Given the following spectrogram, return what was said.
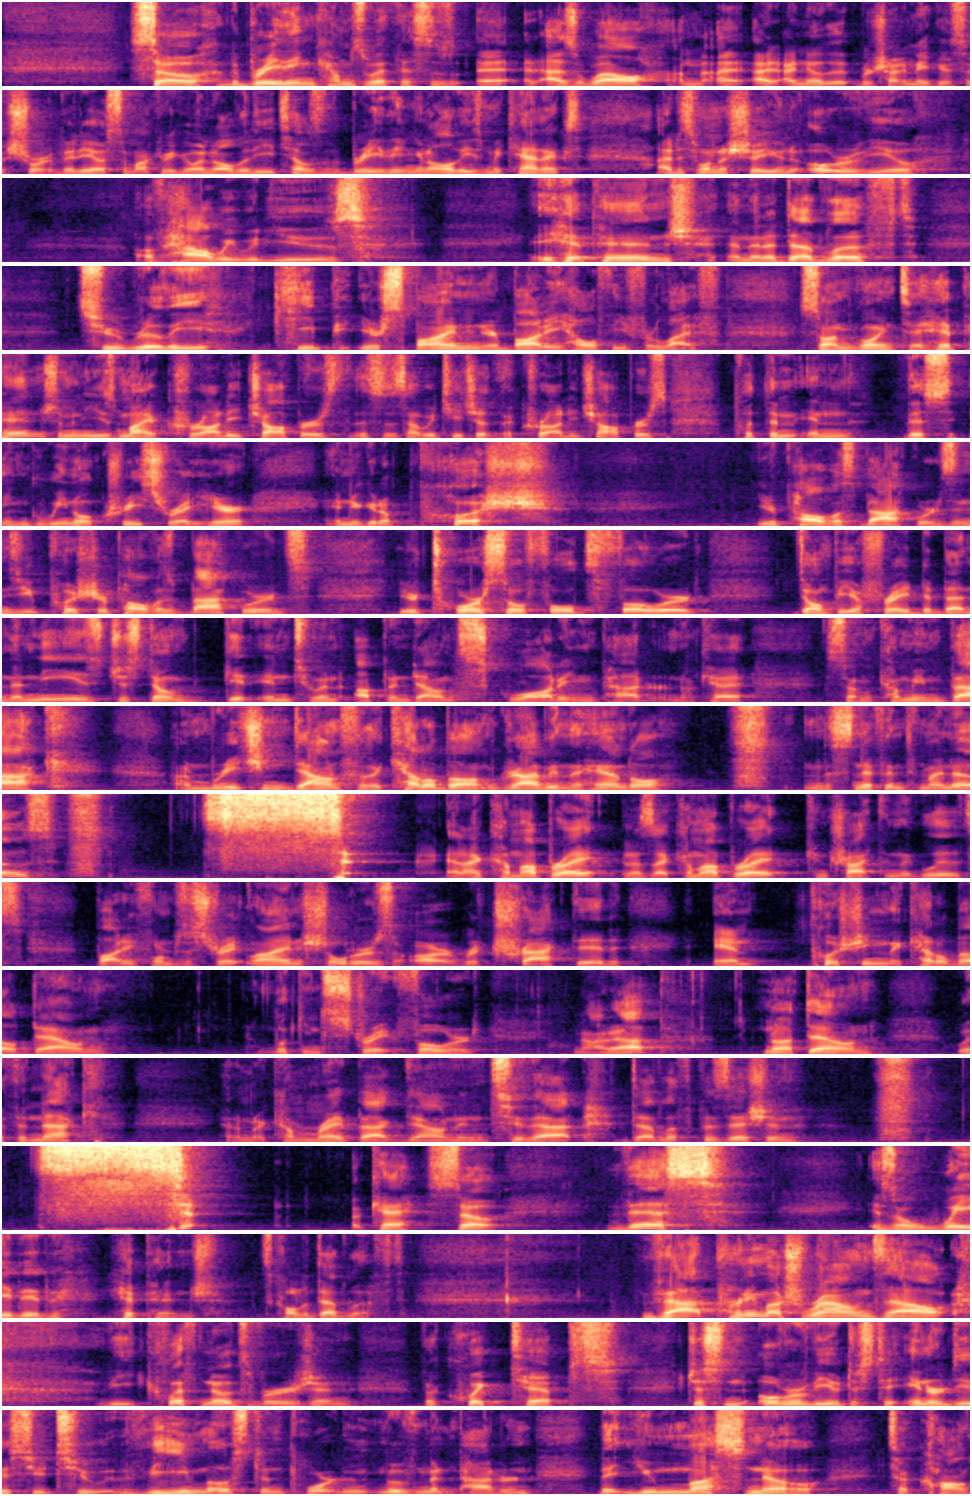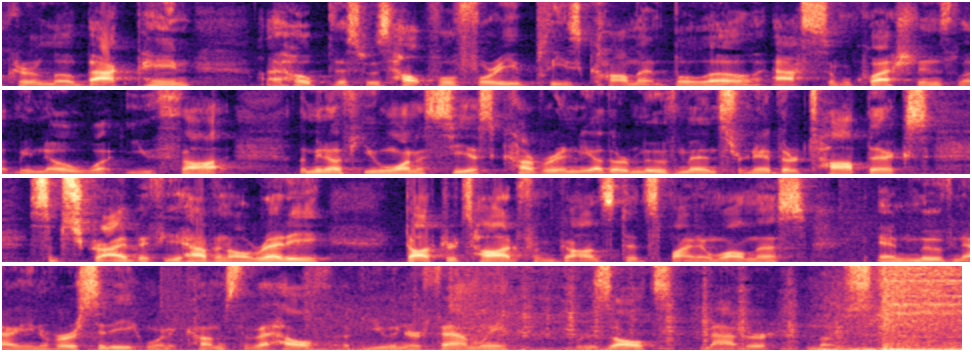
So the breathing comes with this as, as well. I, I, know that we're trying to make this a short video, so I'm not gonna go into all the details of the breathing and all these mechanics. I just wanna show you an overview of how we would use a hip hinge and then a deadlift to really keep your spine and your body healthy for life. So I'm going to hip hinge. I'm gonna use my karate choppers. This is how we teach it, the karate choppers. Put them in this inguinal crease right here, and you're gonna push your pelvis backwards. And as you push your pelvis backwards, your torso folds forward. Don't be afraid to bend the knees. Just don't get into an up and down squatting pattern, okay? So I'm coming back. I'm reaching down for the kettlebell. I'm grabbing the handle. I'm gonna sniff in through my nose. And I come upright. And as I come upright, contracting the glutes, body forms a straight line. Shoulders are retracted and pushing the kettlebell down, looking straight forward. Not up, not down, with the neck. And I'm gonna come right back down into that deadlift position. Okay, so this is a weighted hip hinge. It's called a deadlift. That pretty much rounds out the Cliff Notes version, the quick tips, just an overview just to introduce you to the most important movement pattern that you must know to conquer low back pain. I hope this was helpful for you. Please comment below, ask some questions, let me know what you thought. Let me know if you want to see us cover any other movements or any other topics. Subscribe if you haven't already. Dr. Todd from Gonstead Spine and Wellness and Move Now University. When it comes to the health of you and your family, results matter most.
